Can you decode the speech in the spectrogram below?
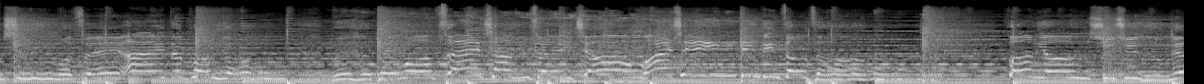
不是我最爱的朋友，为何陪我最长最久？爱情停停走走，朋友去去留留。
